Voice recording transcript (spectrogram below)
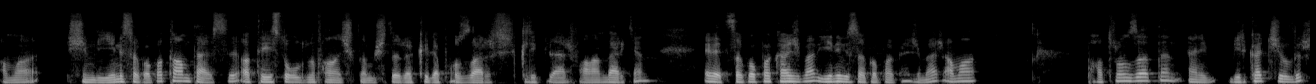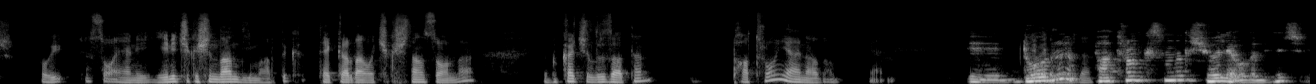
Ama şimdi yeni Sagopa tam tersi. Ateist olduğunu falan açıklamıştı. Rakıyla pozlar, klipler falan derken. Evet Sagopa Kajmer yeni bir Sagopa Kajmer ama patron zaten yani birkaç yıldır o son yani yeni çıkışından diyeyim artık. Tekrardan o çıkıştan sonra birkaç yıldır zaten patron yani adam. Yani o doğru. Patron kısmında da şöyle olabilir.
